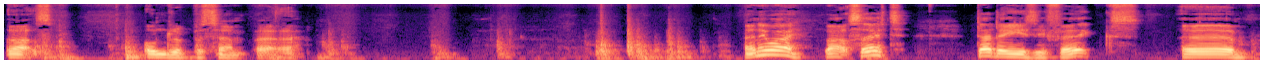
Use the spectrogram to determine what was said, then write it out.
that's 100% better. Anyway, that's it dead easy fix. Um,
